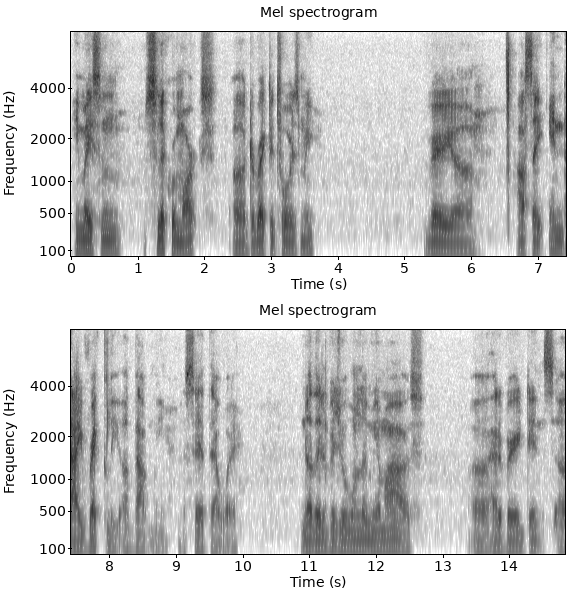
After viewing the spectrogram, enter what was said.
he made some slick remarks uh, directed towards me. Very, uh, I'll say, indirectly about me. I say it that way. Another individual won't look me in my eyes. Uh, had a very dense uh,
